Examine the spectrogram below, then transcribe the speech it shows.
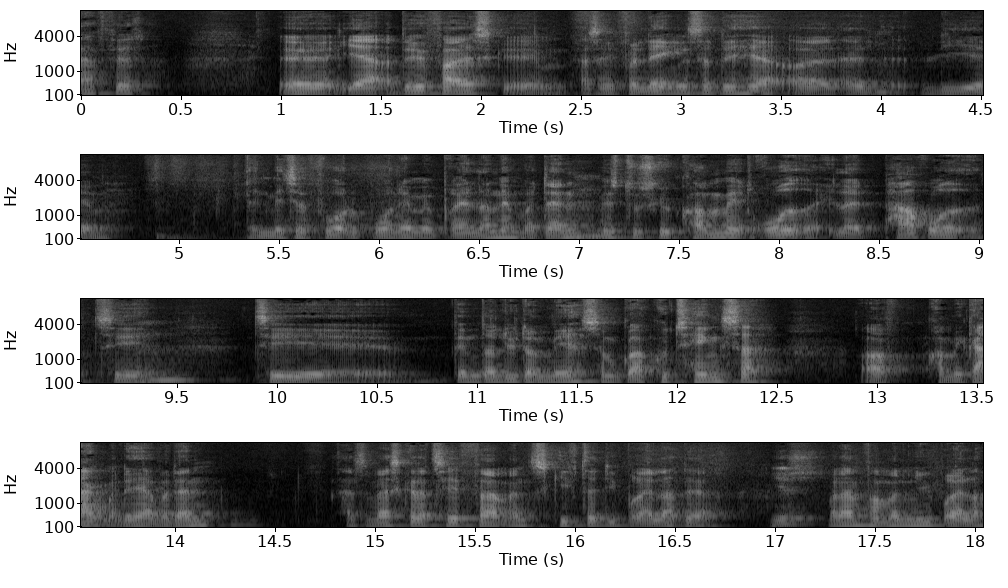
Ja, fedt. Øh, ja, og det er faktisk, øh, altså i forlængelse af det her, og at lige øh, den metafor, du bruger der med brillerne, hvordan, mm. hvis du skal komme med et råd, eller et par råd til, mm. til øh, dem, der lytter med, som godt kunne tænke sig at komme i gang med det her, hvordan, altså hvad skal der til, før man skifter de briller der? Yes. Hvordan får man nye briller?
